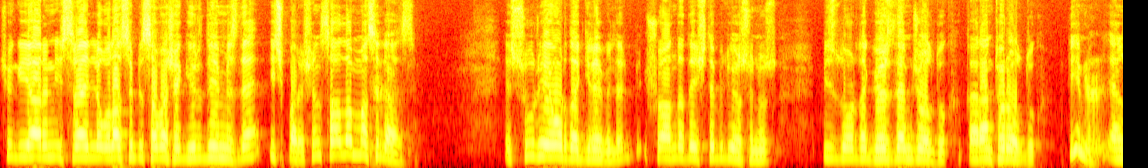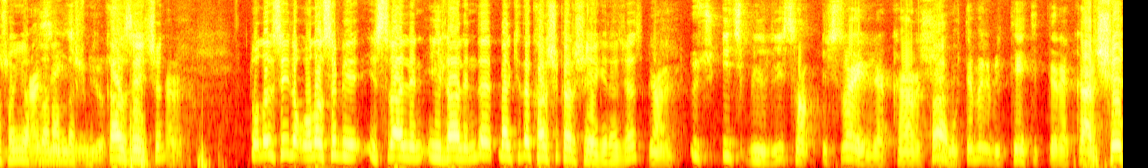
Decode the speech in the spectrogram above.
Çünkü yarın İsrail'le olası bir savaşa girdiğimizde iç barışın sağlanması lazım. E, Suriye orada girebilir. Şu anda da işte biliyorsunuz biz de orada gözlemci olduk, garantör olduk. Değil mi? Evet. En son yapılan Gazze için anlaşma. diyorsun. Gazze için. Evet. Dolayısıyla olası bir İsrail'in ihlalinde belki de karşı karşıya geleceğiz. Yani üç işbirliği sa- İsrail'e karşı Tabii. muhtemel bir tehditlere karşı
